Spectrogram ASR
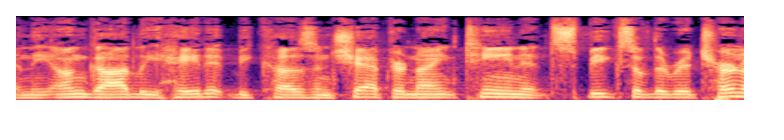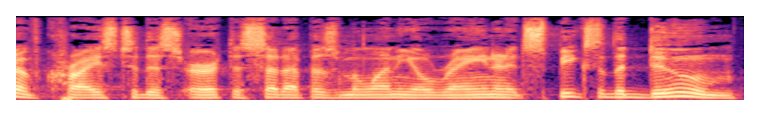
And the ungodly hate it because in chapter 19 it speaks of the return of Christ to this earth to set up his millennial reign, and it speaks of the doom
